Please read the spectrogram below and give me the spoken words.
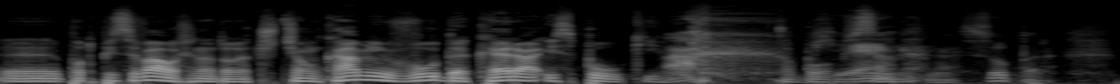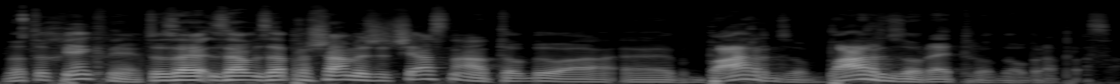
e, podpisywało się na dole czcionkami W. Dekera i spółki. Ach, to było pisane. Piękne, super. No to pięknie. To za, za, zapraszamy rzecz jasna. To była e, bardzo, bardzo retro dobra prasa.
